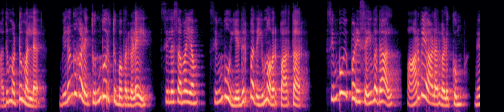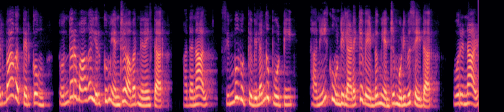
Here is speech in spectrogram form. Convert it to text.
அது மட்டுமல்ல விலங்குகளை துன்புறுத்துபவர்களை சில சமயம் சிம்பு எதிர்ப்பதையும் அவர் பார்த்தார். சிம்பு இப்படி செய்வதால் பார்வையாளர்களுக்கும் நிர்வாகத்திற்கும் தொந்தரவாக இருக்கும் என்று அவர் நினைத்தார். அதனால் சிம்புவுக்கு விலங்கு பூட்டி தனி கூண்டில் அடைக்க வேண்டும் என்று முடிவு செய்தார். ஒரு நாள்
